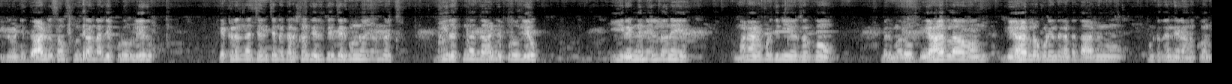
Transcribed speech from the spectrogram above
ఇటువంటి దాడుల సంస్కృతి అన్నది ఎప్పుడూ లేదు. ఎక్కడన్నా చిన్న చిన్న ఘర్షణలు జరిగితే జరిగి ఉండొచ్చు. ఈ రకంగా దాడులు ఎప్పుడూ లేవు. ఈ రెండు నెలల్లోనే మన అనపర్తి నియోజకవర్గం మరి మరో బీహార్లో బీహార్లో కూడా ఎందుకంటే దారుణం ఉంటుందని నేను అనుకోను.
